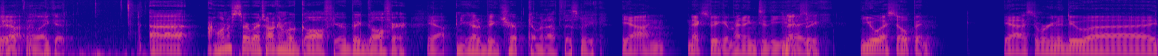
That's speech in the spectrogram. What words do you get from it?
Trip. Yeah. I like it. Uh, I want to start by talking about golf. You're a big golfer, Yeah. and you got a big trip coming up this week. Yeah. n- Next week I'm heading to the Next uh, week. US Open. Yeah, so we're going to do a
